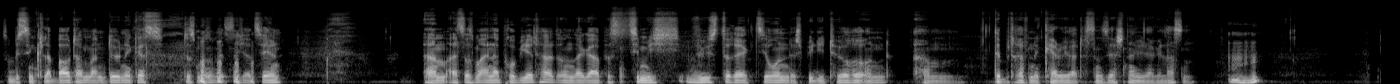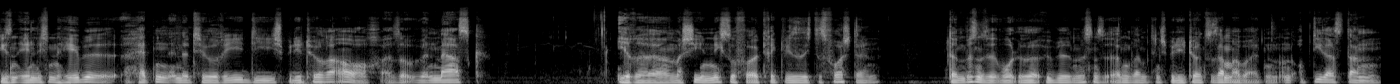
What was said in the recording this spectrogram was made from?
so ein bisschen Klabautermann Dönekes. Das müssen wir jetzt nicht erzählen. Ähm, als das mal einer probiert hat und da gab es ziemlich wüste Reaktionen der Spediteure und ähm, der betreffende Carrier hat das dann sehr schnell wieder gelassen. Diesen ähnlichen Hebel hätten in der Theorie die Spediteure auch. Also wenn Maersk ihre Maschinen nicht so voll kriegt, wie sie sich das vorstellen, dann müssen sie wohl oder übel, müssen sie irgendwann mit den Spediteuren zusammenarbeiten. Und ob die das dann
